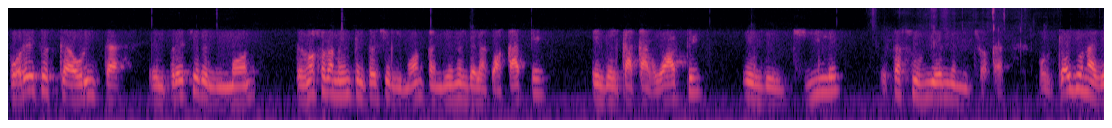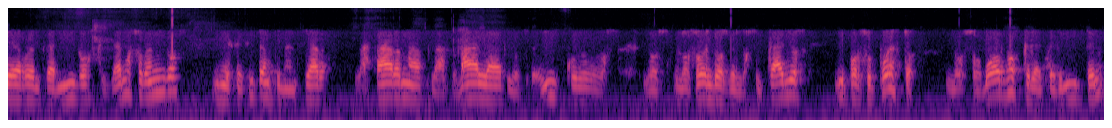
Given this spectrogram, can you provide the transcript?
Por eso es que ahorita el precio del limón, pero no solamente el precio del limón, también el del aguacate, el del cacahuate, el del chile, está subiendo en Michoacán. Porque hay una guerra entre amigos que ya no son amigos y necesitan financiar las armas, las balas, los vehículos, los, los sueldos de los sicarios y, por supuesto, los sobornos que le permiten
